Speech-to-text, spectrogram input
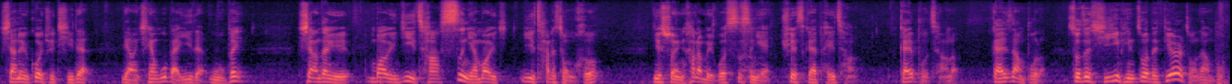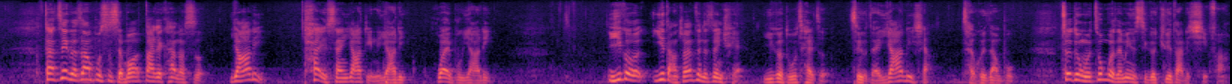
相当于过去提的两千五百亿的五倍，相当于贸易逆差四年贸易逆差的总和。你损害了美国四十年，确实该赔偿，该补偿了，该让步了。说这习近平做的第二种让步，但这个让步是什么？大家看到是压力，泰山压顶的压力，外部压力。一个一党专政的政权，一个独裁者，只有在压力下才会让步。这对我们中国人民是一个巨大的启发。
